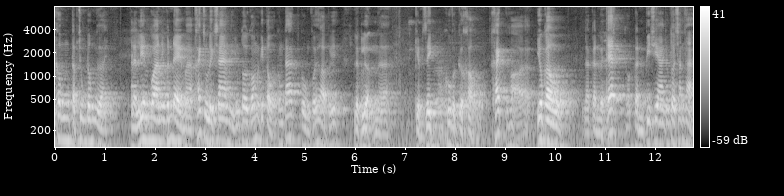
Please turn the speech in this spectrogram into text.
không tập trung đông người là liên quan đến vấn đề mà khách du lịch sang thì chúng tôi có một cái tổ công tác cùng phối hợp với lực lượng ờ, kiểm dịch khu vực cửa khẩu. Khách họ yêu cầu là cần phải test hoặc cần PCR chúng tôi sẵn sàng.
